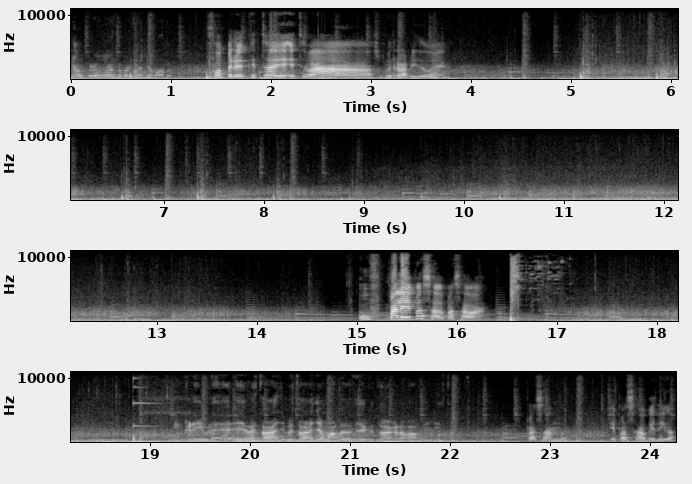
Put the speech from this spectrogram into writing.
No, pero un momento me están llamando. Fue, pero es que este, este va súper rápido, ¿eh? Uf, vale, he pasado, he pasado, ¿eh? Increíble, eh, eh, me, estaban, me estaban llamando desde que estaba grabando y listo. Pasando. He pasado, que diga.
